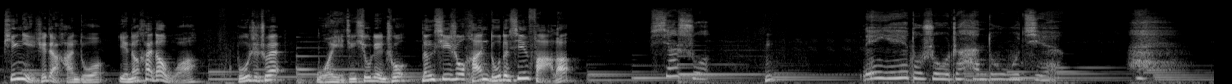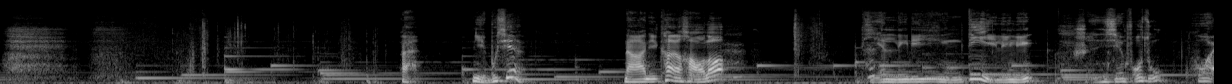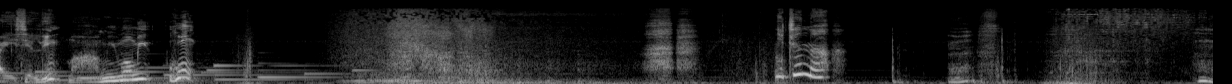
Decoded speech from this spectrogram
凭你这点寒毒也能害到我？不是吹，我已经修炼出能吸收寒毒的心法了。瞎说！嗯，连爷爷都说我这寒毒无解。唉。哎，你不信？那你看好了，天灵灵，地灵灵，神仙佛祖。快显灵！妈咪妈咪，轰！你真能？嗯嗯，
